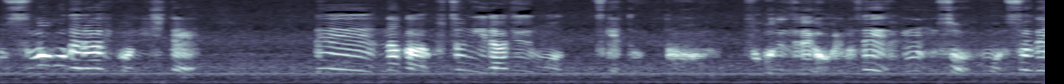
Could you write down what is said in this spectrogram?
うスマホでラジコにしてでなんか普通にラジオもつけといたそこでズレが分かりますで、うん、そうもうそれで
